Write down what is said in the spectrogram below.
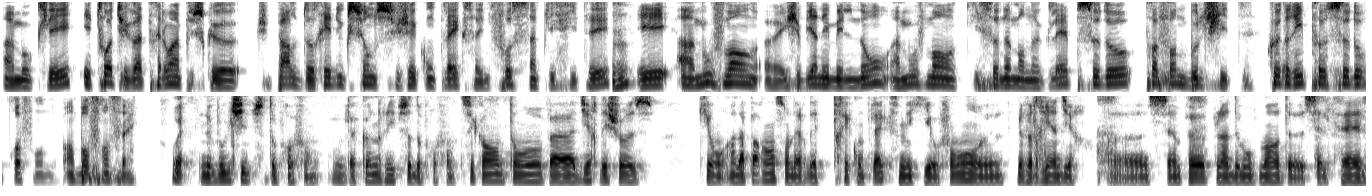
un mot-clé. Et toi, tu vas très loin puisque tu parles de réduction de sujets complexes à une fausse simplicité mmh. et un mouvement, et j'ai bien aimé le nom, un mouvement qui se nomme en anglais pseudo profonde bullshit. Connerie pseudo profonde, en bon français. Ouais, le bullshit pseudo profond, ou la connerie pseudo profonde. C'est quand on va dire des choses qui ont en apparence ont l'air d'être très complexes, mais qui au fond euh, ne veulent rien dire. Euh, c'est un peu plein de mouvements de self-help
